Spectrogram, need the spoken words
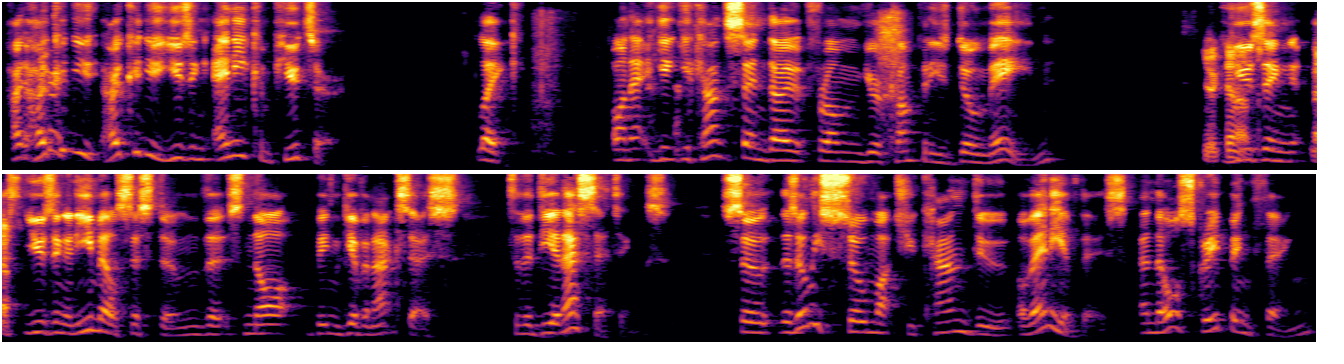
How, how could you how can you using any computer like on a, you, you can't send out from your company's domain using using an email system that's not been given access to the DNS settings. So there's only so much you can do of any of this, and the whole scraping thing.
